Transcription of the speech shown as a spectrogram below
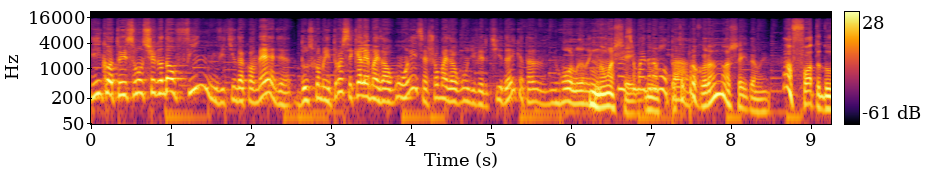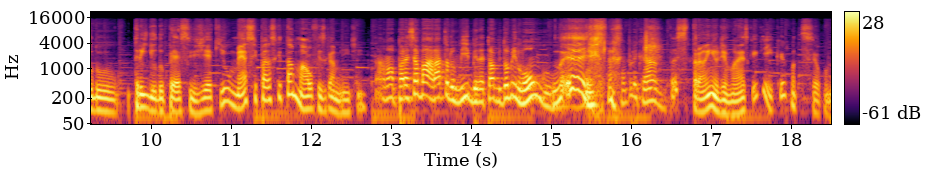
E enquanto isso, vamos chegando ao fim, Vitinho da Comédia, dos comentários. Você quer ler mais algum aí? Você achou mais algum divertido aí? Que tava enrolando aqui. Não achei. Se o Maidana não voltar. Eu tô procurando, não achei também. Uma foto do, do trio do PSG aqui, o Messi parece que tá mal fisicamente, hein? Tá, mal, parece a barata do MIB, né? Tem o abdômen longo. É, Complicado. tá estranho demais. O que, que, que aconteceu com?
